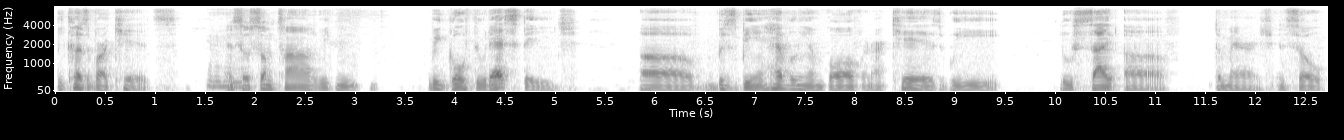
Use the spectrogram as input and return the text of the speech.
because of our kids? Mm-hmm. And so mm-hmm. sometimes we can we go through that stage of just being heavily involved in our kids, we lose sight of the marriage. And so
